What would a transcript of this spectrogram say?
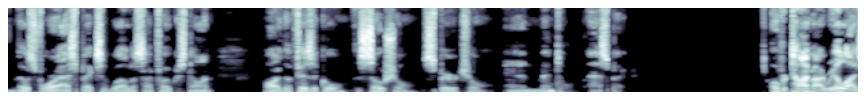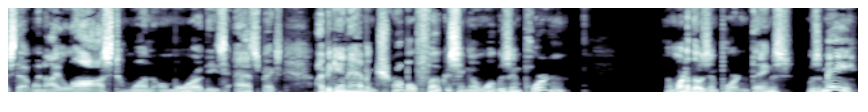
And those four aspects of wellness I focused on are the physical, the social, spiritual, and mental aspect. Over time, I realized that when I lost one or more of these aspects, I began having trouble focusing on what was important. And one of those important things was me.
